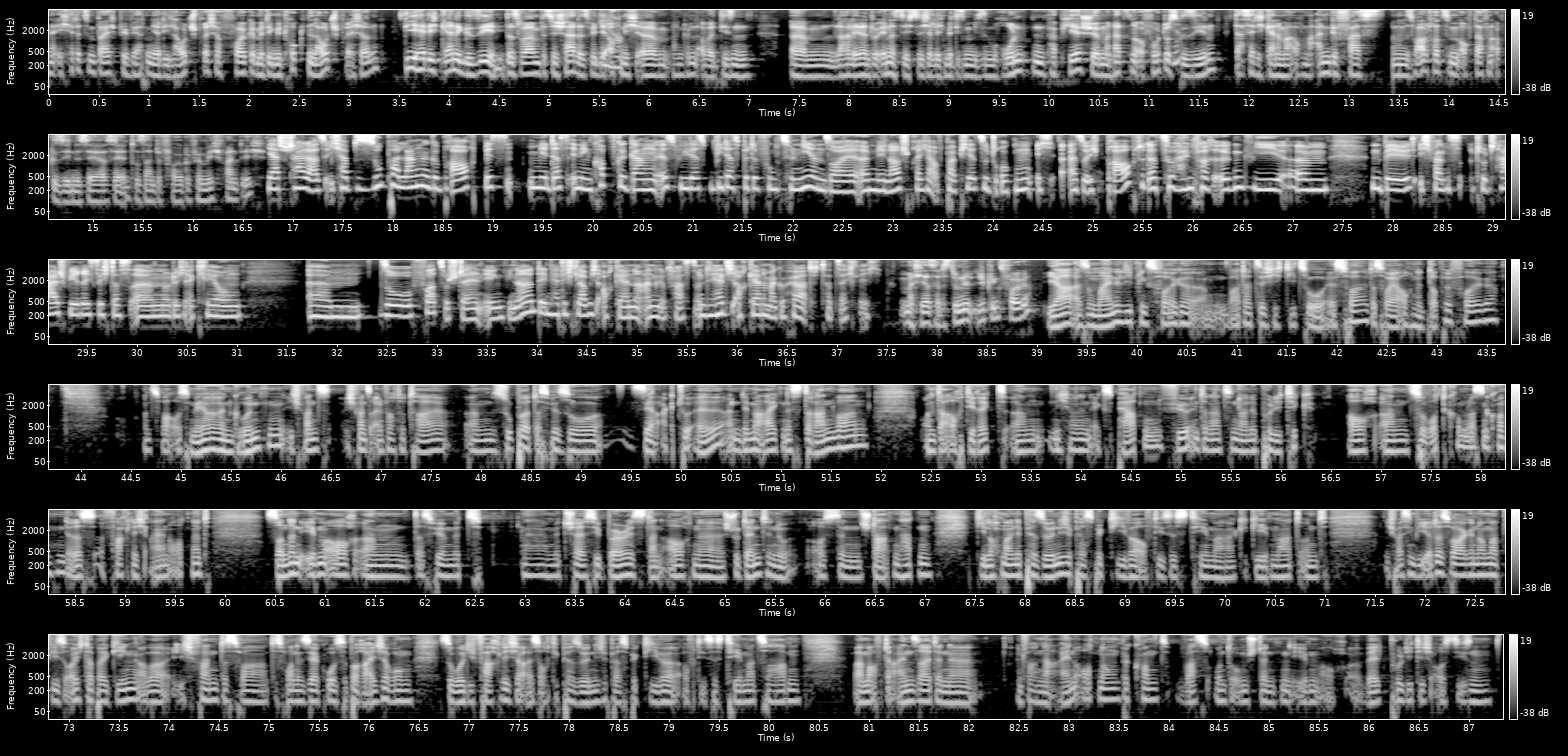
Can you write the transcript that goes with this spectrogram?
Na, ich hätte zum Beispiel, wir hatten ja die Lautsprecherfolge mit den gedruckten Lautsprechern. Die hätte ich gerne gesehen. Das war ein bisschen schade, dass wir die ja. auch nicht ähm, können. Aber diesen ähm, Lena, du erinnerst dich sicherlich mit diesem, diesem runden Papierschirm. Man hat es nur auf Fotos ja. gesehen. Das hätte ich gerne mal auch mal angefasst. Ähm, es war aber trotzdem auch davon abgesehen eine sehr, sehr interessante Folge für mich, fand ich. Ja, total. Also ich habe super lange gebraucht, bis mir das in den Kopf gegangen ist, wie das, wie das bitte funktionieren soll, ähm, den Lautsprecher auf Papier zu drucken. Ich, also ich brauchte dazu einfach irgendwie ähm, ein Bild. Ich fand es total schwierig, sich das äh, nur durch Erklärung ähm, so vorzustellen irgendwie. Ne? Den hätte ich, glaube ich, auch gerne angefasst und den hätte ich auch gerne mal gehört, tatsächlich. Matthias, hattest du eine Lieblingsfolge? Ja, also meine Lieblingsfolge ähm, war tatsächlich die zur OS-Wahl. Das war ja auch eine Doppelfolge. Und zwar aus mehreren Gründen. Ich fand es ich fand's einfach total ähm, super, dass wir so sehr aktuell an dem Ereignis dran waren und da auch direkt ähm, nicht nur einen Experten für internationale Politik auch ähm, zu Wort kommen lassen konnten, der das fachlich einordnet, sondern eben auch, ähm, dass wir mit äh, mit Chelsea Burris dann auch eine Studentin aus den Staaten hatten, die nochmal eine persönliche Perspektive auf dieses Thema gegeben hat. Und ich weiß nicht, wie ihr das wahrgenommen habt, wie es euch dabei ging, aber ich fand, das war, das war eine sehr große Bereicherung, sowohl die fachliche als auch die persönliche Perspektive auf dieses Thema zu haben, weil man auf der einen Seite eine einfach eine Einordnung bekommt, was unter Umständen eben auch äh, weltpolitisch aus, diesen,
